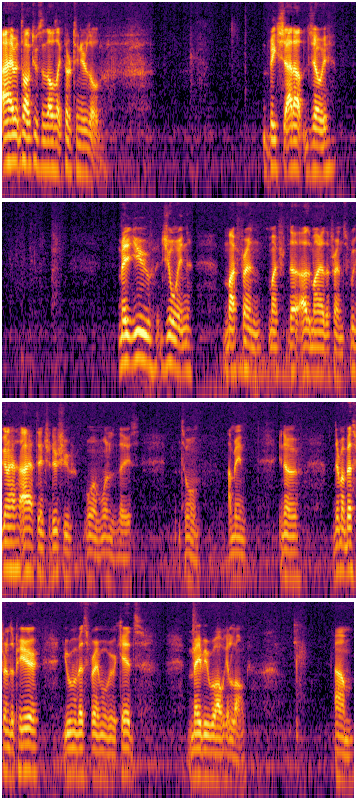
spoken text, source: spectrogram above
I haven't talked to since I was like 13 years old. Big shout out to Joey. May you join my friend, my the other my other friends. We're gonna have, I have to introduce you one one of the days to them. I mean, you know, they're my best friends up here. You were my best friend when we were kids. Maybe we'll all get along. Um,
